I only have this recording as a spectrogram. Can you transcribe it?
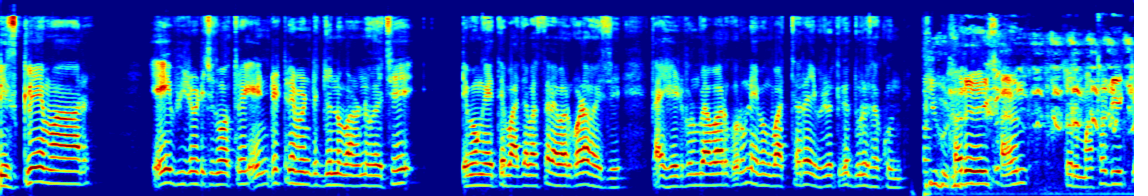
ডিসক্লেমার এই ভিডিওটি শুধুমাত্র এন্টারটেনমেন্টের জন্য বানানো হয়েছে এবং এতে বাজা ভাষা ব্যবহার করা হয়েছে। তাই হেডফোন ব্যবহার করুন এবং বাচ্চারা এই ভিডিও থেকে দূরে থাকুন। আরে এই সায়ন তোর মাথা দিয়ে কি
